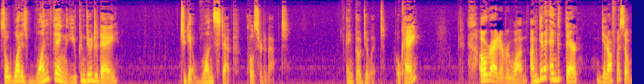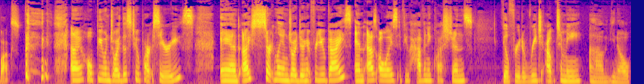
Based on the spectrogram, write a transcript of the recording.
So, what is one thing that you can do today to get one step closer to that? And go do it, okay? All right, everyone. I'm going to end it there. Get off my soapbox. and I hope you enjoyed this two part series. And I certainly enjoy doing it for you guys. And as always, if you have any questions, feel free to reach out to me, um, you know,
